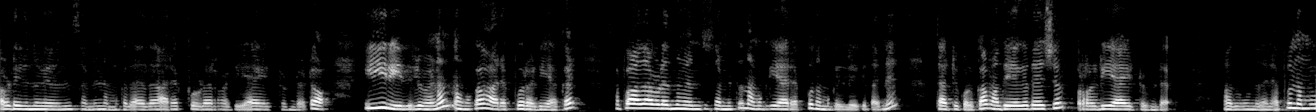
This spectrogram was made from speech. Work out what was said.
അവിടെ ഇരുന്ന് വേവുന്ന സമയം നമുക്ക് അതായത് അരപ്പ് ഇവിടെ റെഡി ആയിട്ടുണ്ട് കേട്ടോ ഈ രീതിയിൽ വേണം നമുക്ക് അരപ്പ് റെഡിയാക്കാൻ അപ്പോൾ അത് അവിടെ നിന്ന് വെന്ത സമയത്ത് നമുക്ക് ഈ അരപ്പ് നമുക്ക് ഇതിലേക്ക് തന്നെ തട്ടി കൊടുക്കാം അത് ഏകദേശം റെഡി ആയിട്ടുണ്ട്. അതുകൊണ്ട് തന്നെ. അപ്പം നമ്മൾ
